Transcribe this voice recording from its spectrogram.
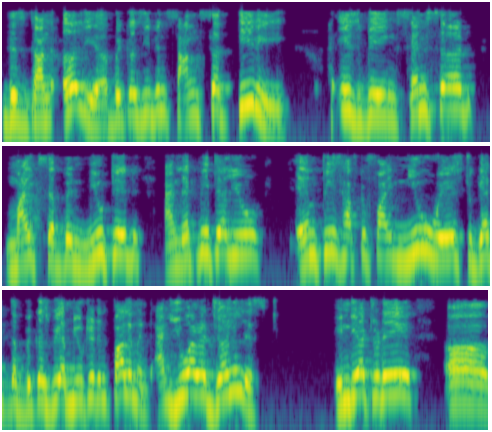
this done earlier because even Sansad TV is being censored, mics have been muted, and let me tell you, MPs have to find new ways to get the, because we are muted in Parliament, and you are a journalist. India Today uh,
